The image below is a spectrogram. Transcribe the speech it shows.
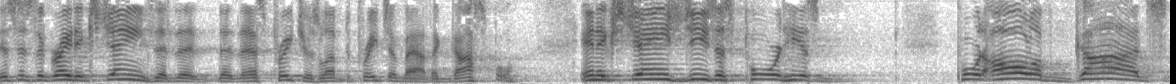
This is the great exchange that, that, that us preachers love to preach about, the gospel. In exchange, Jesus poured his poured all of God's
